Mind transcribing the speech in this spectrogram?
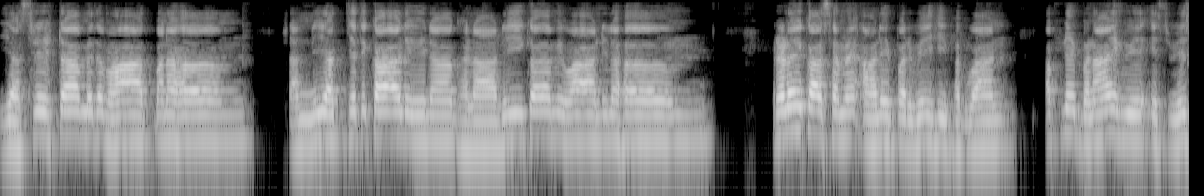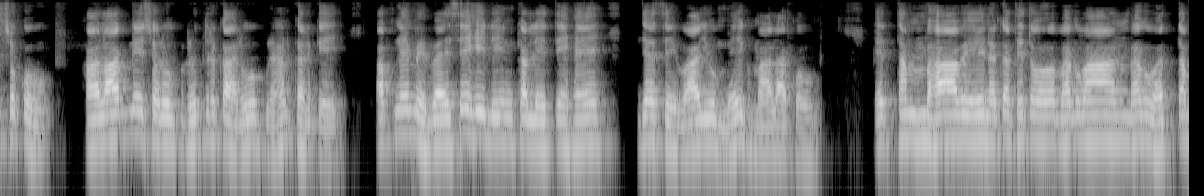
यश्रेष्ठमिदमात्मन संयजति कालेन घनालीकमिवानिल प्रलय का समय आने पर वे ही भगवान अपने बनाए हुए इस विश्व को कालाग्नि स्वरूप रुद्र का रूप ग्रहण करके अपने में वैसे ही लीन कर लेते हैं, जैसे वायु मेघमाला को। इत्थम भावे न कथितो भगवान भगवत्तम।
